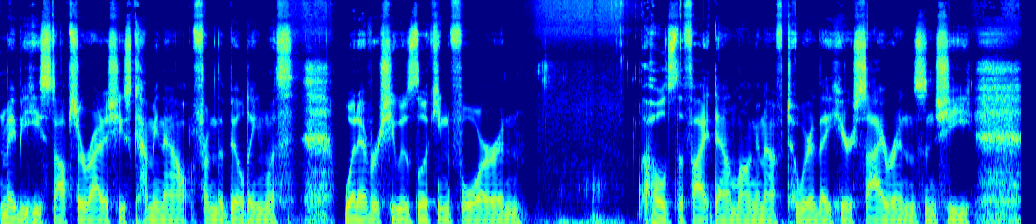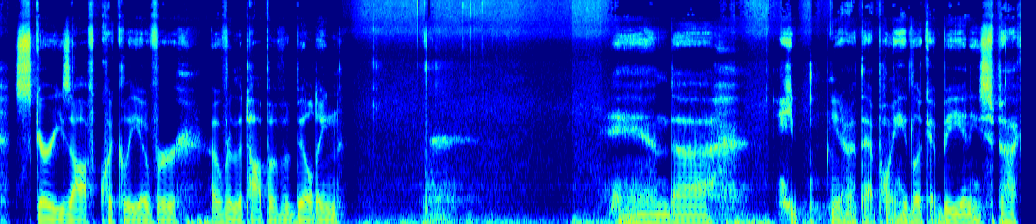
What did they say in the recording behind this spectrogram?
maybe he stops her right as she's coming out from the building with whatever she was looking for and holds the fight down long enough to where they hear sirens and she scurries off quickly over over the top of a building and uh he you know at that point he'd look at b and he's like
